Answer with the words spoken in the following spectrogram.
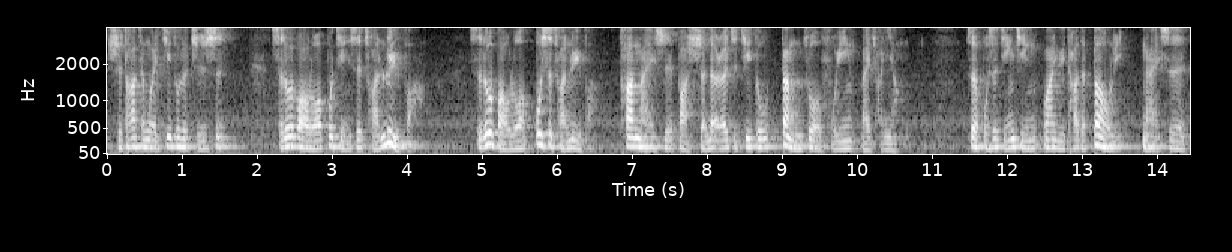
使他成为基督的执事。使徒保罗不仅是传律法，使徒保罗不是传律法，他乃是把神的儿子基督当作福音来传扬。这不是仅仅关于他的道理，乃是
